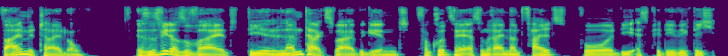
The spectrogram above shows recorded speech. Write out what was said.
Wahlmitteilungen. Es ist wieder soweit. Die Landtagswahl beginnt. Vor kurzem ja erst in Rheinland-Pfalz, wo die SPD wirklich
